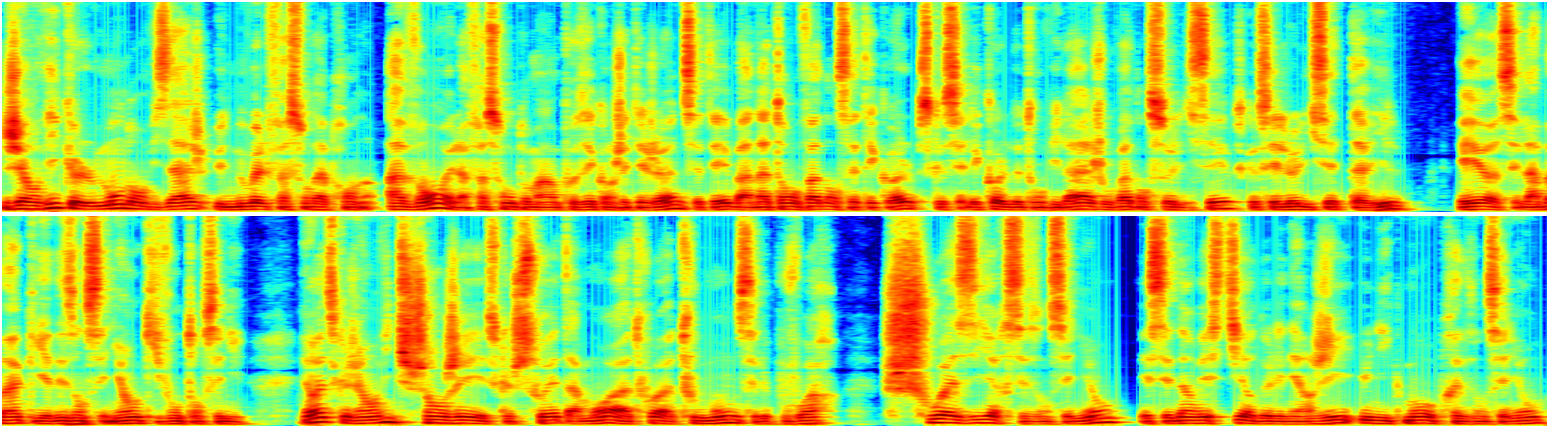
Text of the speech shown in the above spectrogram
j'ai envie que le monde envisage une nouvelle façon d'apprendre. Avant, et la façon dont on m'a imposé quand j'étais jeune, c'était bah, Nathan, va dans cette école, parce que c'est l'école de ton village, ou va dans ce lycée, parce que c'est le lycée de ta ville. Et euh, c'est là-bas qu'il y a des enseignants qui vont t'enseigner. Et en fait, ce que j'ai envie de changer, ce que je souhaite à moi, à toi, à tout le monde, c'est de pouvoir choisir ses enseignants, et c'est d'investir de l'énergie uniquement auprès des enseignants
